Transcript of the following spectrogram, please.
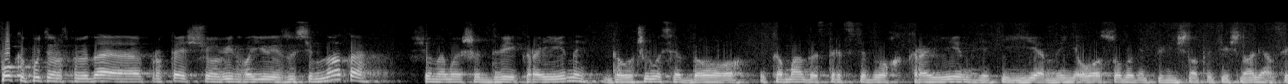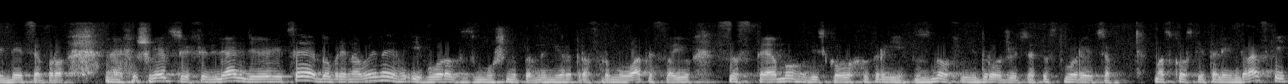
Поки Путін розповідає про те, що він воює з усім НАТО. Щонайменше дві країни долучилися до команди з 32 країн, які є нині уособленням Північно-Атлантичного альянсу. Йдеться про е, Швецію, Фінляндію, і це добрі новини. І ворог змушений певною мірою трансформувати свою систему військових округів. Знов відроджуються та створюються московський та лінінградський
